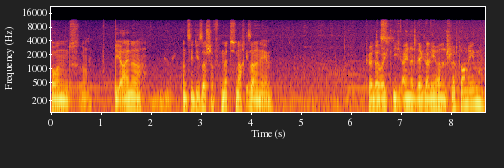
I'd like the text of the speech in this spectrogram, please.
Und äh, die eine und sie dieses Schiff mit nach Isal nehmen. Könnt ihr euch nicht eine der Galeeren in Schlepptau nehmen?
